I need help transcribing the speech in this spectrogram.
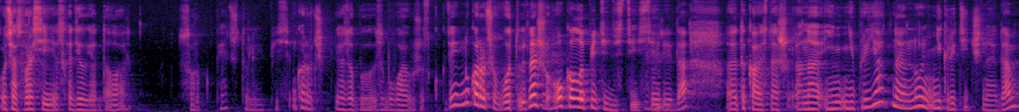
вот сейчас в России я сходила, я отдала 45, что ли, 50. Ну, короче, я забыла, забываю уже сколько денег. Ну, короче, вот, знаешь, mm-hmm. около 50 из серии, mm-hmm. да. Э, такая, знаешь, она неприятная, но не критичная, да.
